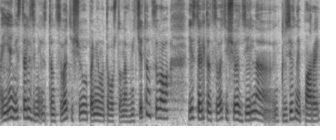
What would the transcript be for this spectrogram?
И они стали танцевать еще, помимо того, что она в мечте танцевала, и стали танцевать еще отдельно инклюзивной парой.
